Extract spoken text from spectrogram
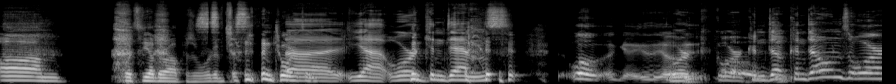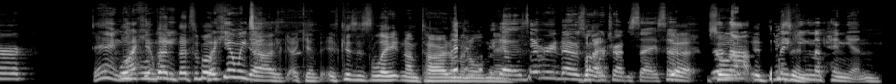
um what's the other opposite word S- just endorses? uh, yeah. Or Con- condemns well, uh, or uh, or condo- condones or. Dang. well, why can't that- we? that's about why can't we? Yeah, I, I can't. It's because it's late and I'm tired. I'm an old Everybody man. knows. Everybody knows what we're trying to say. So yeah, we're so not it making an opinion.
